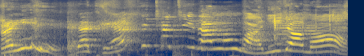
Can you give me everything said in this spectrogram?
아니, 나 제한테 차지 당한 거 아니잖아.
